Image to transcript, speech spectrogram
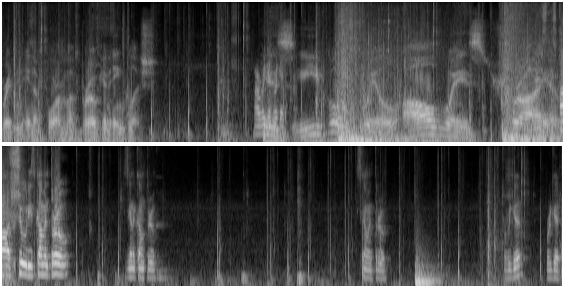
written in a form of broken English. Alright, we're good, we're good. His evil will always triumph. Oh shoot, he's coming through. He's gonna come through. He's coming through. Are we good? We're good.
